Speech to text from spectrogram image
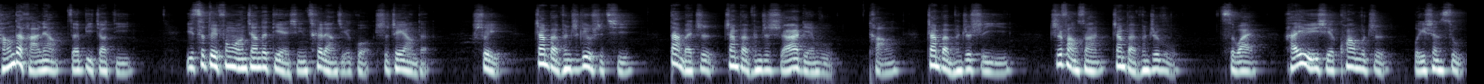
糖的含量则比较低。一次对蜂王浆的典型测量结果是这样的：水占百分之六十七，蛋白质占百分之十二点五，糖占百分之十一，脂肪酸占百分之五。此外，还有一些矿物质、维生素。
